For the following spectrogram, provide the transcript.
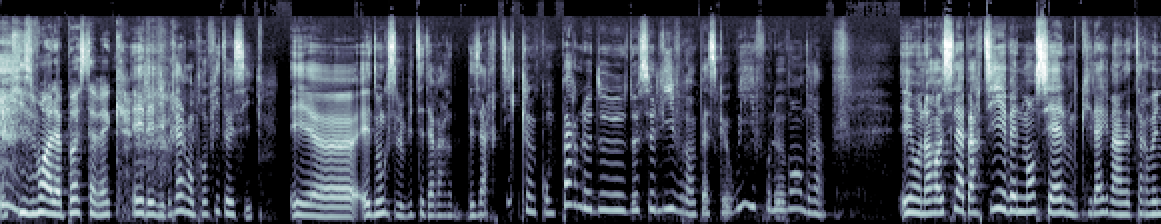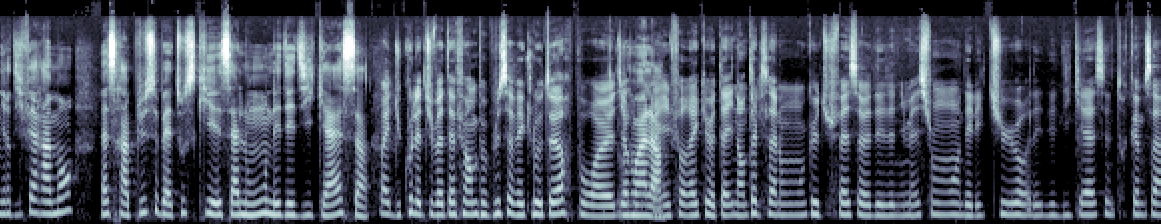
et qui se vont à la poste avec. Et les libraires en profitent aussi. Et, euh, et donc, le but, c'est d'avoir des articles qu'on parle de, de ce livre, parce que oui, il faut le vendre. Et on aura aussi la partie événementielle, qui là va intervenir différemment. Là, ce sera plus bah, tout ce qui est salon, les dédicaces. Ouais, du coup, là, tu vas taffer un peu plus avec l'auteur pour euh, dire Voilà. ok, il faudrait que tu ailles dans tel salon, que tu fasses euh, des animations, des lectures, des dédicaces, des trucs comme ça.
